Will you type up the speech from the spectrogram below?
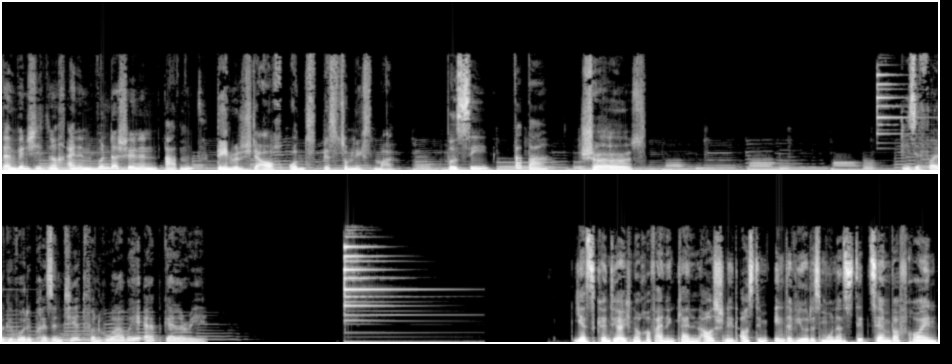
Dann wünsche ich dir noch einen wunderschönen Abend. Den wünsche ich dir auch und bis zum nächsten Mal. Bussi, Baba. Tschüss. Diese Folge wurde präsentiert von Huawei App Gallery. Jetzt könnt ihr euch noch auf einen kleinen Ausschnitt aus dem Interview des Monats Dezember freuen.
